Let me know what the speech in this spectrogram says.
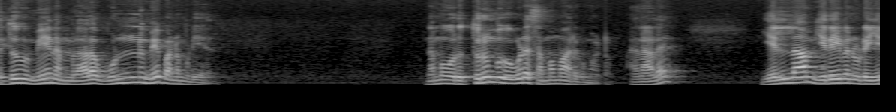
எதுவுமே நம்மளால் ஒன்றுமே பண்ண முடியாது. நம்ம ஒரு துரும்புக்கு கூட சமமாக இருக்க மாட்டோம். அதனால் எல்லாம் இறைவனுடைய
